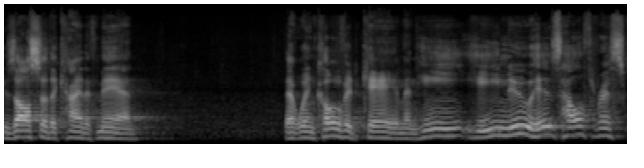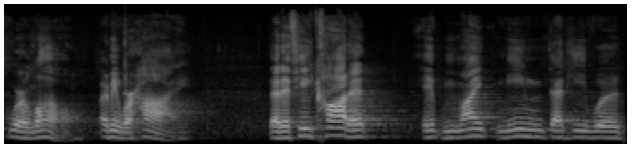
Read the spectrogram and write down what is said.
He was also the kind of man that when COVID came and he, he knew his health risks were low, I mean, were high, that if he caught it, it might mean that he would,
